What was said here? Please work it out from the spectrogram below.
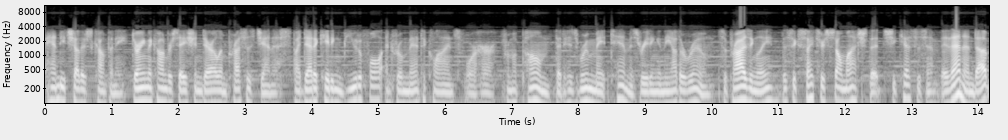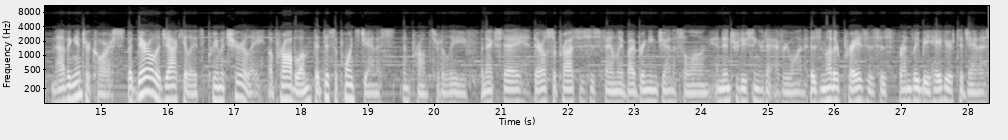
and each other's company. During the conversation, Daryl impresses Janice by dedicating beautiful and romantic lines for her from a poem that his roommate Tim is reading in the other room. Surprisingly, this excites her so much that she kisses him. They then end up having intercourse, but Daryl ejaculates prematurely, a problem that disappoints Janice and prompts her to leave. The next day, Daryl surprises his family by bringing Janice along and introducing her to everyone. His mother praises his friendly behavior to Janice,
